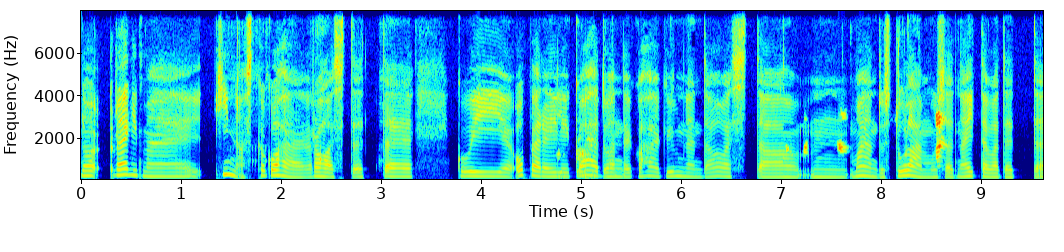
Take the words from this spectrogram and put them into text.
no räägime hinnast ka kohe, rahast, et kui Operaili kahe tuhande kahekümnenda aasta mm, majandustulemused näitavad, et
